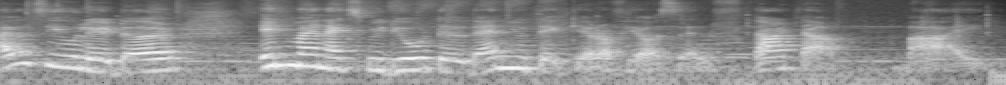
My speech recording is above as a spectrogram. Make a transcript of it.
i will see you later in my next video till then you take care of yourself tata bye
